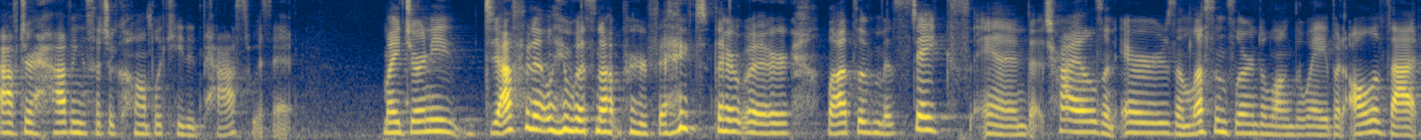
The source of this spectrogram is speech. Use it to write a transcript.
after having such a complicated past with it. My journey definitely was not perfect. There were lots of mistakes and trials and errors and lessons learned along the way, but all of that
